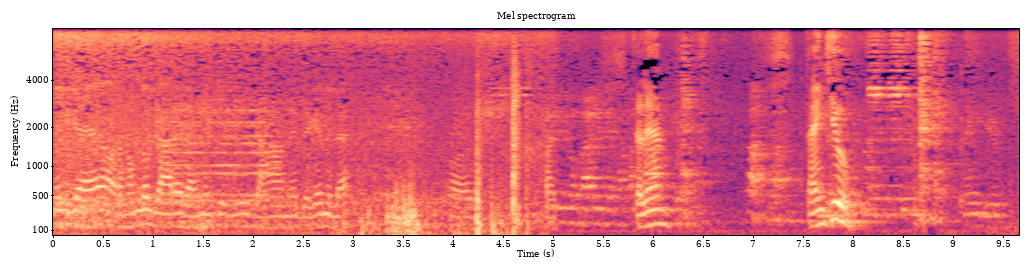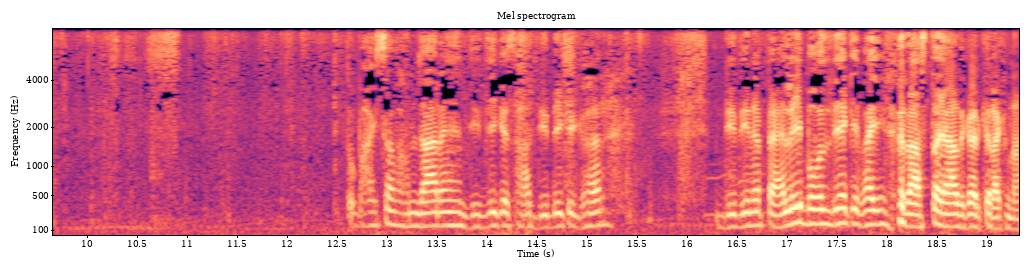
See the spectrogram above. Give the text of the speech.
मिल गया है और हम लोग जा रहे हैं रहने के लिए, जहाँ हमें जगह मिला है। और चले थैंक यू तो भाई साहब, हम जा रहे हैं दीदी के साथ, दीदी के घर। दीदी ने पहले ही बोल दिया कि भाई, रास्ता याद करके रखना।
